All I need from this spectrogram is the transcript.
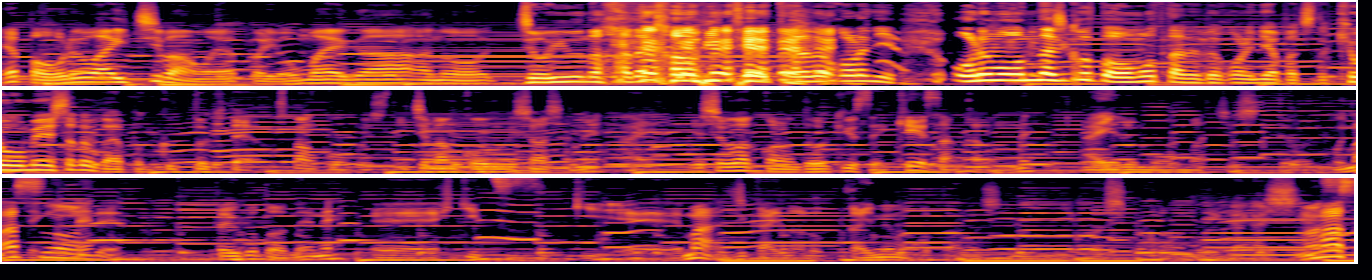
やっぱ俺は一番はやっぱりお前があの女優の裸を見てってところに 俺も同じことを思ったってところにやっぱちょっと共鳴したところがやっぱグッときたよ。一番興奮して一番興奮しましたね。はで小学校の同級生 K さんからのね、はい。メールもお待ちしておりますので、ということでね、えー引き続き、えーまあ次回の6回目もお楽しみによろしくお願いします。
